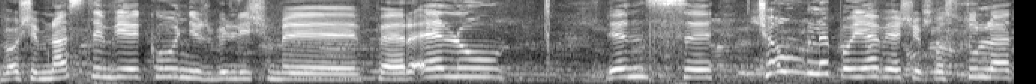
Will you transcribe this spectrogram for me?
w XVIII wieku, niż byliśmy w PRL-u. Więc y, ciągle pojawia się postulat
